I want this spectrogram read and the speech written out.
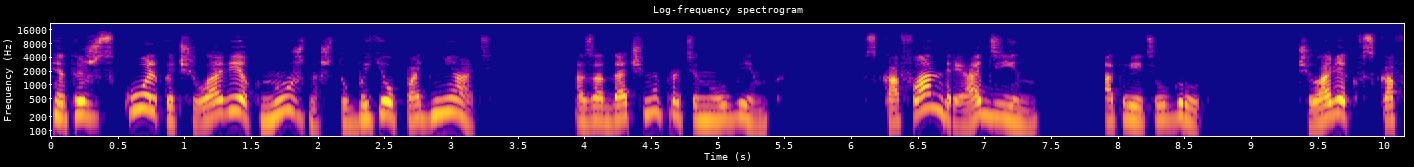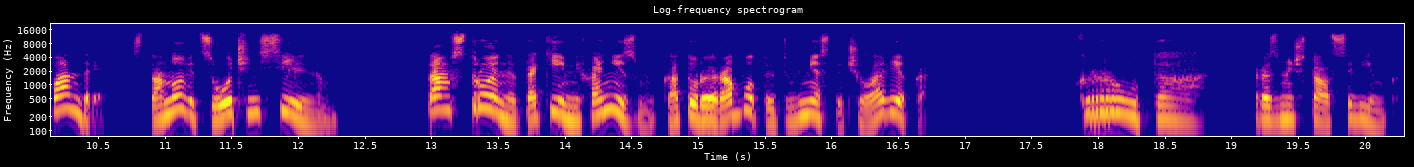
Это же сколько человек нужно, чтобы ее поднять? Озадаченно протянул Винг. В скафандре один, ответил Грут. Человек в скафандре становится очень сильным. Там встроены такие механизмы, которые работают вместо человека. Круто, размечтался Винг.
